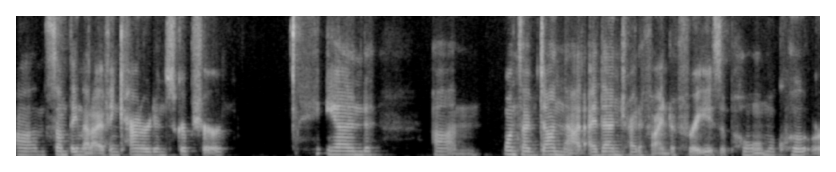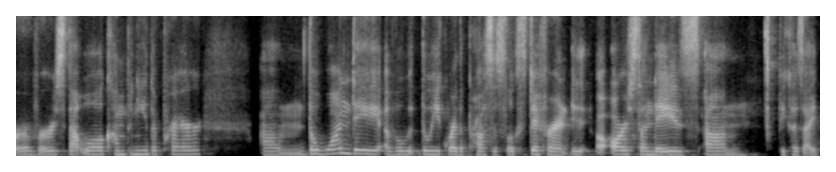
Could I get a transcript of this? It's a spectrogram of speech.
um, something that I've encountered in scripture. And um, once I've done that, I then try to find a phrase, a poem, a quote, or a verse that will accompany the prayer. Um, the one day of the week where the process looks different are Sundays um, because I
